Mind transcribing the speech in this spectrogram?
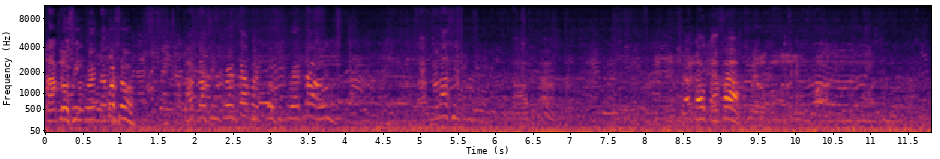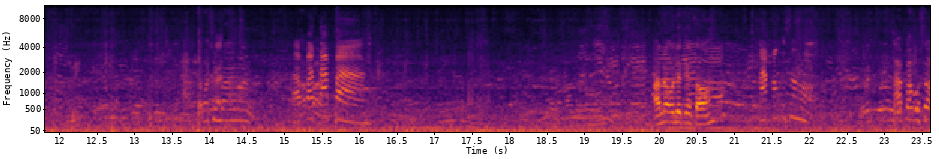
Tatlo 50 boss oh. Tatlo 50, tatlo 50 oh. Tatlo na 50. Tapa. Shout out, tapa. Tapos yung mga man. Tapa-tapa. Ano ulit ito? Tapang isa ho. Tapa ko sa,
